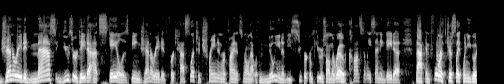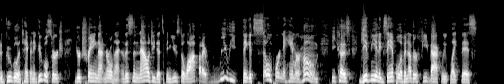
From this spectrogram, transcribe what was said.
generated mass user data at scale is being generated for Tesla to train and refine its neural net with a million of these supercomputers on the road constantly sending data back and forth. Just like when you go to Google and type in a Google search, you're training that neural net. Now, this is an analogy that's been used a lot, but I really think it's so important to hammer home because give me an example of another feedback loop like this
